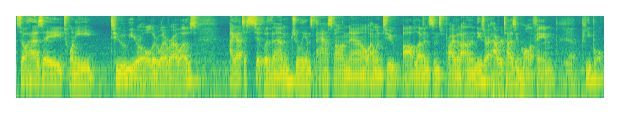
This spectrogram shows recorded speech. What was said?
So as a 22 year old or whatever I was, I got to sit with them. Julian's passed on now. I went to Bob Levenson's Private Island. These are advertising Hall of Fame Yeah. people,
